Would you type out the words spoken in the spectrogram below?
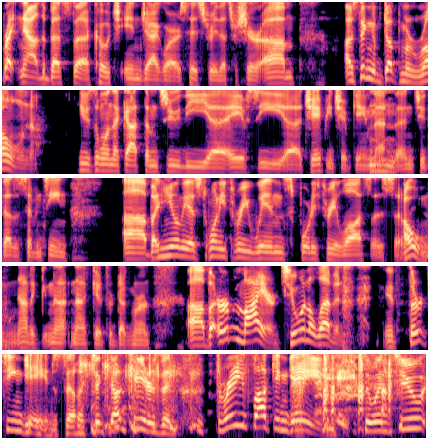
right now the best uh, coach in jaguars history that's for sure um, i was thinking of doug marone he was the one that got them to the uh, afc uh, championship game that in 2017 uh, but he only has 23 wins, 43 losses. So Oh. not a, not not good for Doug Marone. Uh, but Urban Meyer, 2 and 11 in 13 games. So it took Doug Pederson three fucking games to win two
